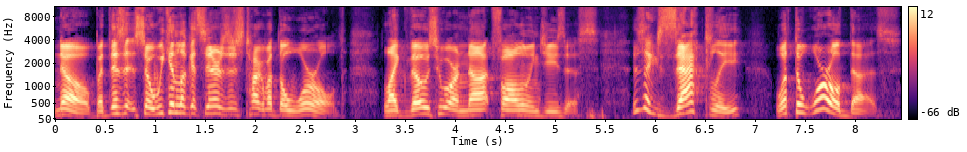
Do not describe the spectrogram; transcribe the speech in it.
No, but this is so we can look at sinners and just talk about the world, like those who are not following Jesus. This is exactly what the world does.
